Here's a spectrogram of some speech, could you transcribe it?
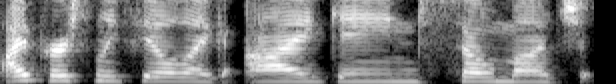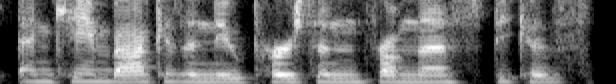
I personally feel like I gained so much and came back as a new person from this because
